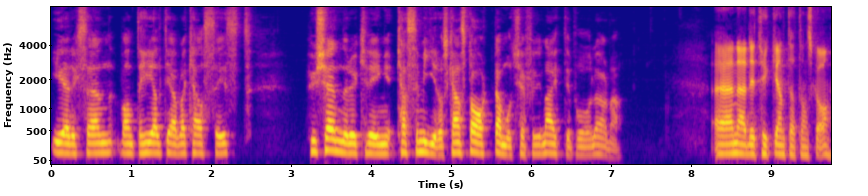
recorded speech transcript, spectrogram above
Eriksen var inte helt jävla kass sist. Hur känner du kring Casemiro? Ska han starta mot Sheffield United på lördag? Eh, nej, det tycker jag inte att han ska.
